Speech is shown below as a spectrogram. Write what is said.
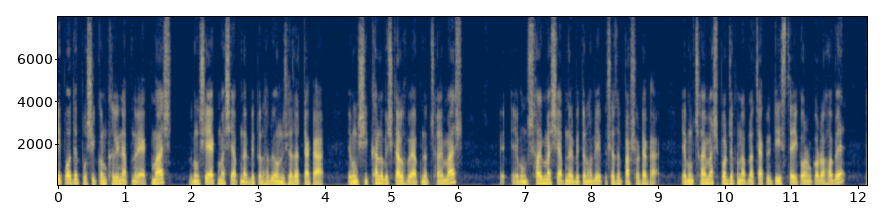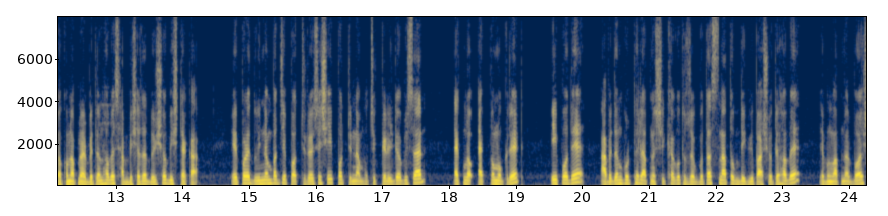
এই পদের প্রশিক্ষণকালীন আপনার এক মাস এবং সেই এক মাসে আপনার বেতন হবে উনিশ হাজার টাকা এবং শিক্ষানবিষ্কাল হবে আপনার ছয় মাস, এবং ছয় মাসে আপনার বেতন হবে একুশ হাজার পাঁচশো টাকা। এবং ছয় মাস পর যখন আপনার চাকরিটি স্থায়ীকরণ করা হবে, তখন আপনার বেতন হবে ছাব্বিশ হাজার দুইশো বিশ টাকা। এরপরে দুই নম্বর যে পদটি রয়েছে, সেই পদটির নাম হচ্ছে ক্রেডিট অফিসার, এক একতম গ্রেড। এই পদে আবেদন করতে হলে আপনার শিক্ষাগত যোগ্যতা, স্নাতক ডিগ্রি পাশ হতে হবে এবং আপনার বয়স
